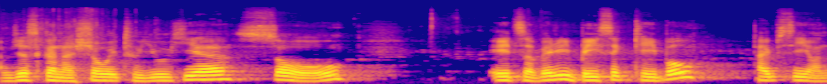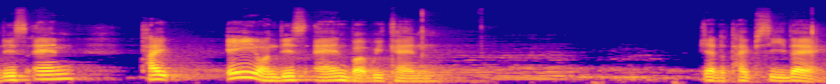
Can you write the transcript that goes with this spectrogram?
I'm just gonna show it to you here. So it's a very basic cable, type C on this end, type A on this end, but we can get a type C there.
